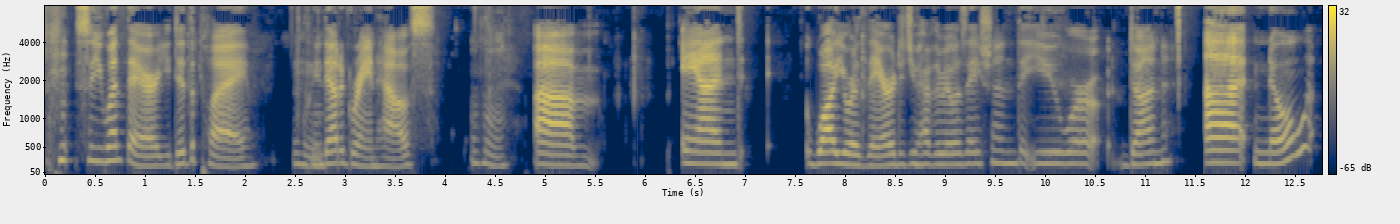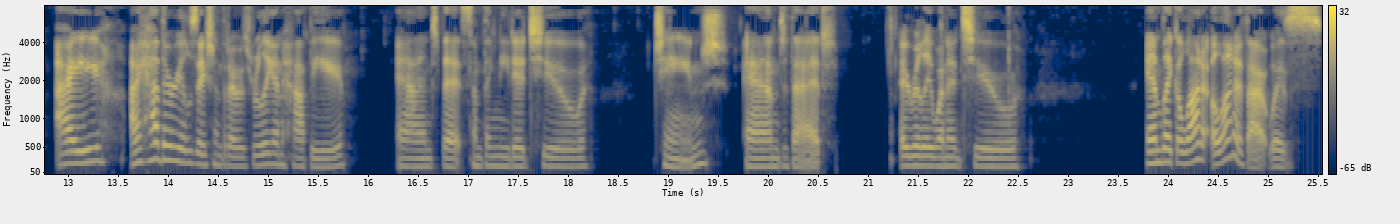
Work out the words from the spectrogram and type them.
So you went there, you did the play, Mm-hmm. cleaned out a grain house. Um, and while you were there, did you have the realization that you were done? Uh no, I I had the realization that I was really unhappy and that something needed to change and that I really wanted to and like a lot a lot of that was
